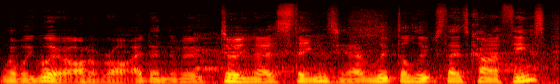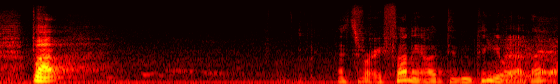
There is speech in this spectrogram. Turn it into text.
well, we were on a ride and we were doing those things, you know, loop the loops, those kind of things. But that's very funny. I didn't think about that.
